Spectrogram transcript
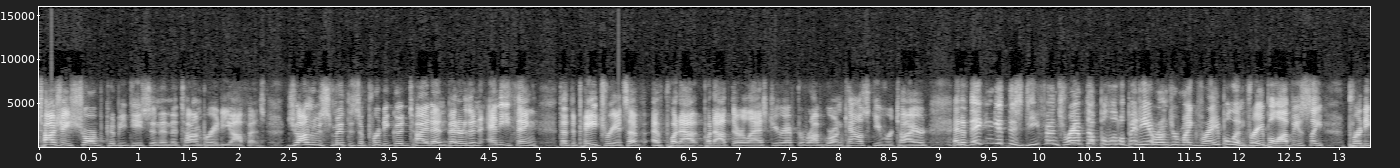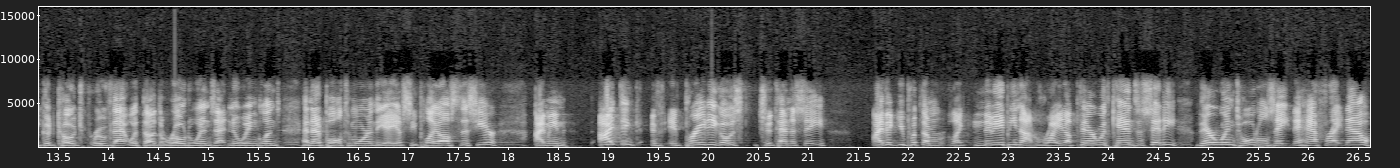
Tajaé Sharpe could be decent in a Tom Brady offense. Jonnu Smith is a pretty good tight end, better than anything that the Patriots have, have put out put out there last year after Rob Gronkowski retired. And if they can get this defense ramped up a little bit here under Mike Vrabel, and Vrabel obviously pretty good coach, proved that with the, the road wins at New England and at Baltimore in the AFC playoffs this year. I mean, I think if, if Brady goes to Tennessee, I think you put them like maybe not right up there with Kansas City. Their win total's eight and a half right now.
